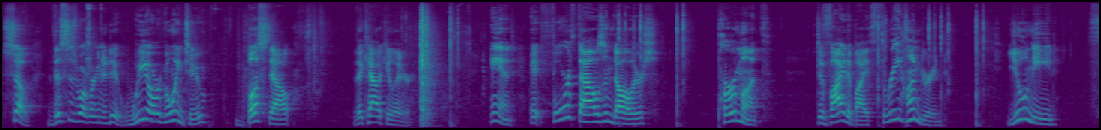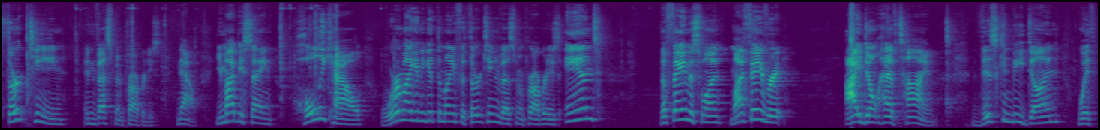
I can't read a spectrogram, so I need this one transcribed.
So, this is what we're going to do. We are going to bust out the calculator. And at $4,000 per month divided by 300, you'll need 13 investment properties. Now, you might be saying, holy cow, where am I going to get the money for 13 investment properties? And the famous one, my favorite, I don't have time. This can be done with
